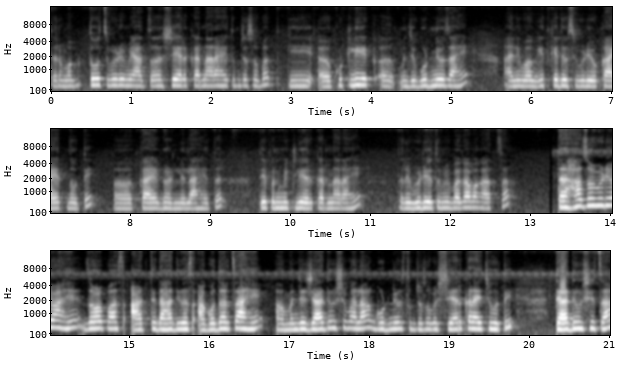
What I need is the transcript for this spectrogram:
तर मग तोच व्हिडिओ मी आज शेअर करणार आहे तुमच्यासोबत की कुठली एक म्हणजे गुड न्यूज आहे. आणि मग इतके दिवस व्हिडिओ काय येत नव्हते काय घडलेलं आहे तर ते पण मी क्लिअर करणार आहे. तर व्हिडिओ तुम्ही बघा बघा आजचा. तर हा जो व्हिडिओ आहे जवळपास आठ ते दहा दिवस अगोदरचा आहे. म्हणजे ज्या दिवशी मला गुड न्यूज तुमच्यासोबत शेअर करायची होती त्या दिवशीचा.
